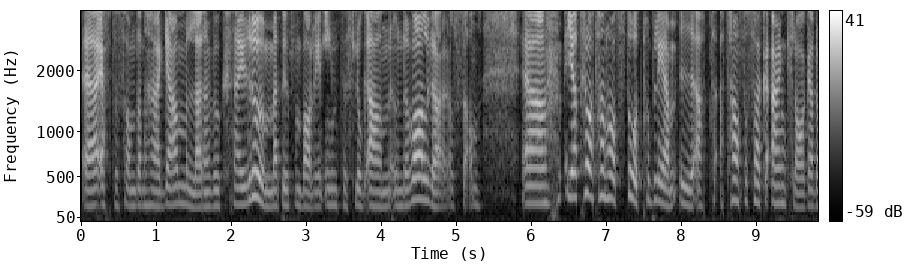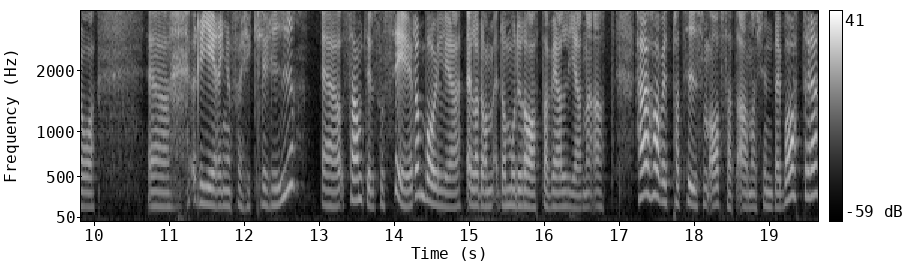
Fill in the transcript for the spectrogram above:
eh, eftersom den här gamla, den vuxna i rummet uppenbarligen inte slog an under valrörelsen. Eh, jag tror att han har ett stort problem i att, att han försöker anklaga då eh, regeringen för hyckleri. Eh, samtidigt så ser de borgerliga, eller de, de moderata väljarna att här har vi ett parti som avsatt Anna Kinberg Batra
